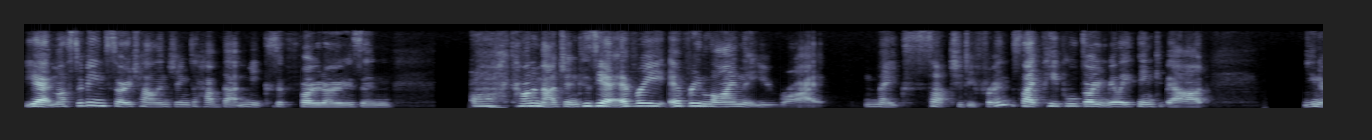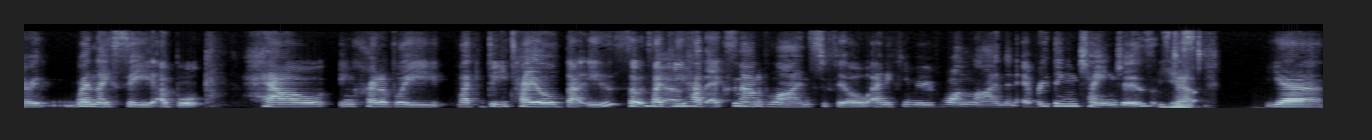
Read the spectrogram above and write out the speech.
yeah, it must have been so challenging to have that mix of photos and oh, I can't imagine because yeah, every every line that you write makes such a difference. Like people don't really think about you know when they see a book how incredibly like detailed that is. So it's like Yeah. you have X amount of lines to fill, and if you move one line, then everything changes. It's Yeah. just yeah.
